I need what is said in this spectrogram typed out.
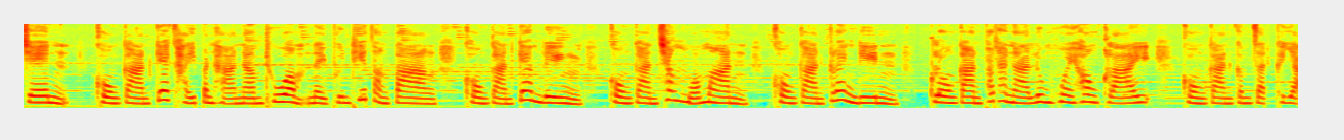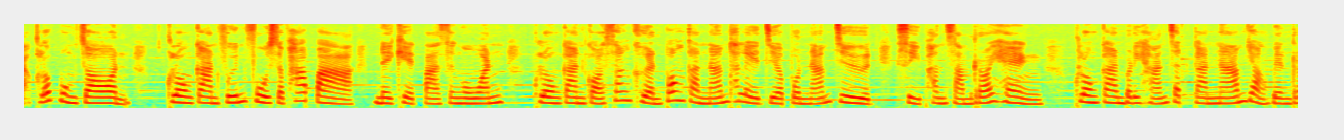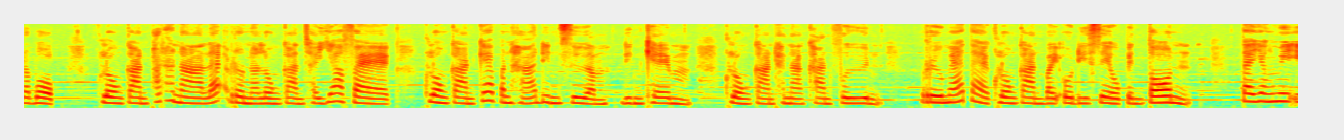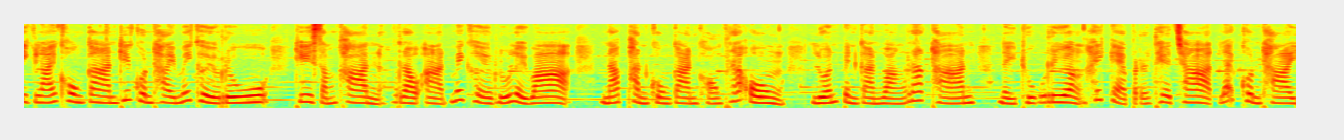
เช่น โครงการแก้ไขปัญหาน้ำท่วมในพื้นที่ต่างๆ โครงการแก้มลิง โครงการช่างหัวมัน โครงการแกล้งดิน โครงการพัฒนาลุ่มห้วยห้องคล้าย โครงการกำจัดขยะครบวงจร โครงการฟื้นฟูสภาพป่า ในเขตป่าสงวน โครงการก่อสร้างเขื่อนป้องกันน้ำทะเลเจือปนน้ำจืด 4,300 แห่ง โครงการบริหารจัดการน้ำอย่างเป็นระบบ โครงการพัฒนาและรณรงค์การใช้หญ้าแฝก โครงการแก้ปัญหาดินเสื่อม ดินเค็ม โครงการธนาคารฟืน หรือแม้แต่โครงการไบโอดีเซลเป็นต้น แต่ยังมีอีกหลายโครงการที่คนไทยไม่เคยรู้ ที่สำคัญเราอาจไม่เคยรู้เลยว่า นับพันโครงการของพระองค์ ล้วนเป็นการวางรากฐานในทุกเรื่องให้แก่ประเทศชาติและคนไทย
